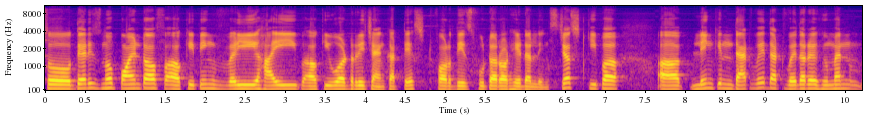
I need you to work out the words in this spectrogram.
So there is no point of uh, keeping very high uh, keyword rich anchor text for these footer or header links. Just keep a uh, link in that way that whether a human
